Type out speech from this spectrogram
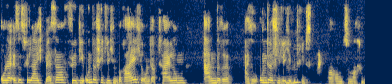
oder ist es vielleicht besser für die unterschiedlichen Bereiche und Abteilungen andere, also unterschiedliche mhm. Betriebsvereinbarungen zu machen?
